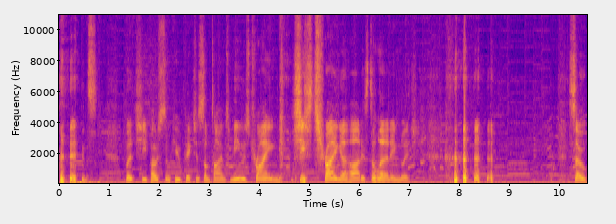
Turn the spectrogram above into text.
but she posts some cute pictures sometimes. Miyu's trying. She's trying her hardest to learn English. so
